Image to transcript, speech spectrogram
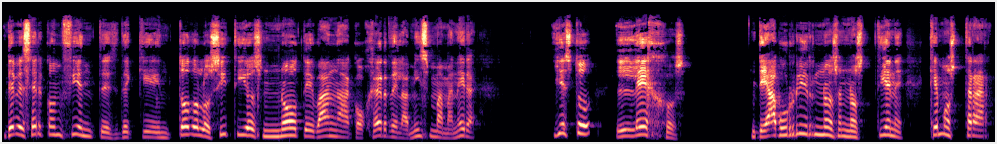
debe ser conscientes de que en todos los sitios no te van a acoger de la misma manera. Y esto, lejos de aburrirnos nos tiene que mostrar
